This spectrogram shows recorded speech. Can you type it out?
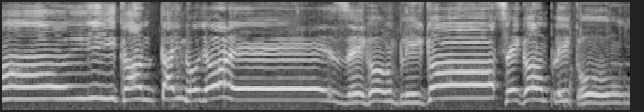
¡Ay! ¡Canta y no llores! Se complicó, se complicó.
